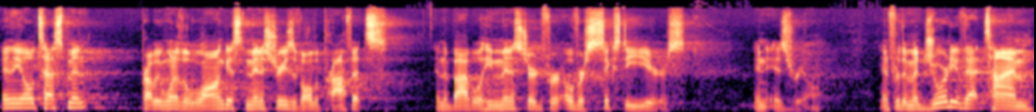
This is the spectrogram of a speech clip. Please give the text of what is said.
in the Old Testament, probably one of the longest ministries of all the prophets in the Bible. He ministered for over 60 years in Israel. And for the majority of that time,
